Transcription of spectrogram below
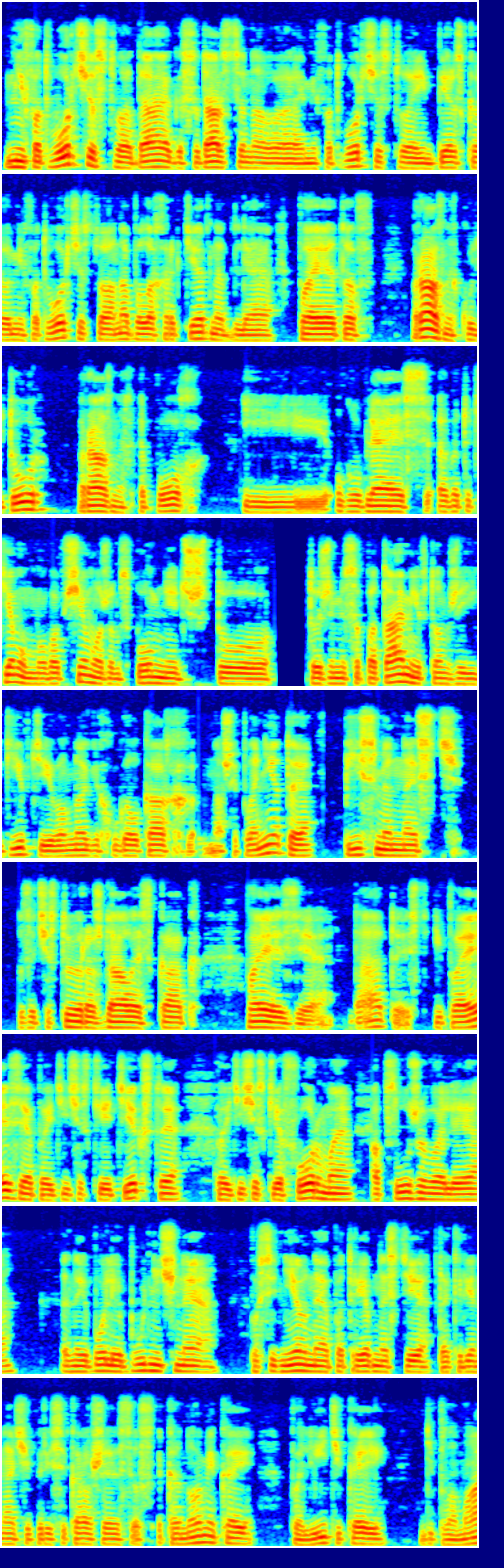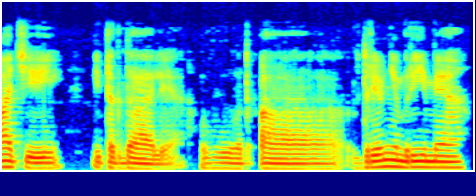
мифотворчества, да, государственного мифотворчества, имперского мифотворчества, она была характерна для поэтов разных культур, разных эпох. И углубляясь в эту тему, мы вообще можем вспомнить, что той же Месопотамии, в том же Египте и во многих уголках нашей планеты письменность зачастую рождалась как поэзия, да, то есть и поэзия, поэтические тексты, поэтические формы обслуживали наиболее будничные повседневные потребности, так или иначе пересекавшиеся с экономикой, политикой, дипломатией, и так далее. Вот. А в Древнем Риме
